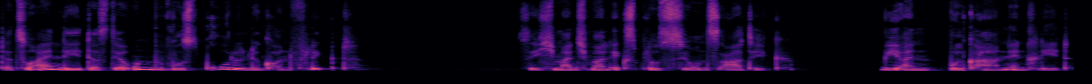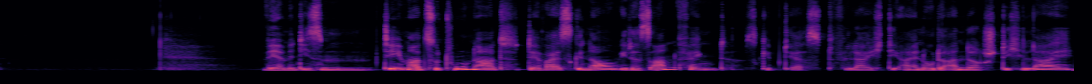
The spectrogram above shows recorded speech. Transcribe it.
dazu einlädt, dass der unbewusst brodelnde Konflikt sich manchmal explosionsartig wie ein Vulkan entlädt. Wer mit diesem Thema zu tun hat, der weiß genau, wie das anfängt. Es gibt erst vielleicht die eine oder andere Stichelei,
